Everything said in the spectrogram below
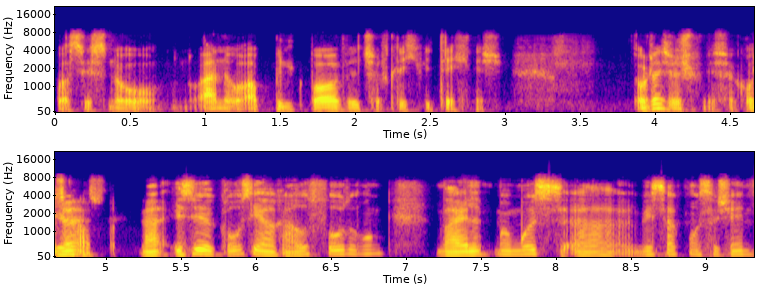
was ist noch, auch noch abbildbar, wirtschaftlich wie technisch. Oder ist ist eine große ja, ja, ist eine große Herausforderung, weil man muss, äh, wie sagt man so schön,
